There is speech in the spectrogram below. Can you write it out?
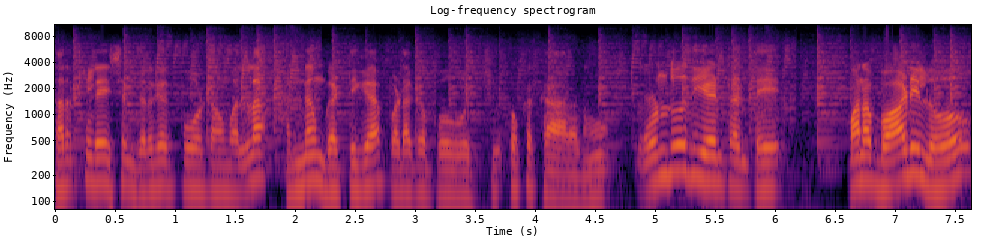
సర్క్యులేషన్ జరగకపోవటం వల్ల అంగం గట్టిగా పడకపోవచ్చు. ఒక కారణం. రెండోది ఏంటంటే మన బాడీలో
